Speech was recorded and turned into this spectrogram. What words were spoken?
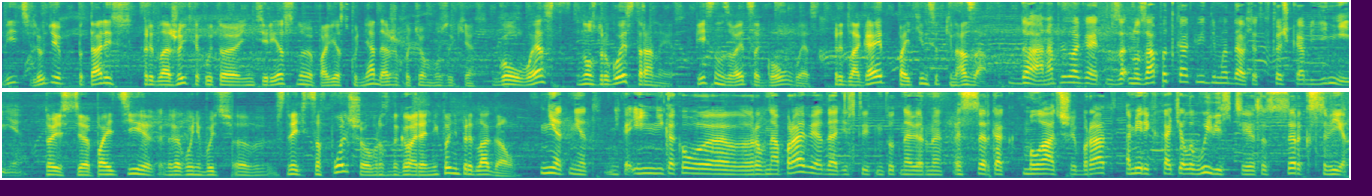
видите, люди пытались предложить какую-то интересную повестку дня даже путем музыки. Go West, но с другой стороны, песня называется Go West. Предлагает пойти все-таки на запад. Да, она предлагает, но Запад, как видимо, да, все-таки точка объединения. То есть э, пойти на какую-нибудь э, встретиться в Польше, образно говоря, никто не предлагал. Нет, нет, и никакого равноправия, да, действительно, тут, наверное, СССР как младший брат. Америка хотела вывести СССР к свет,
